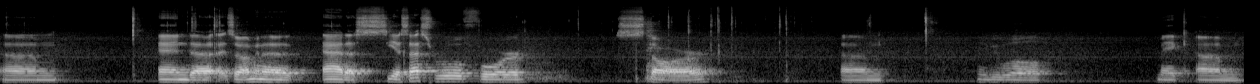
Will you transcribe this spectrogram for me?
Um, and uh, so I'm going to add a CSS rule for star. Um, maybe we'll make um,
